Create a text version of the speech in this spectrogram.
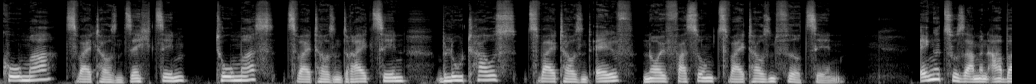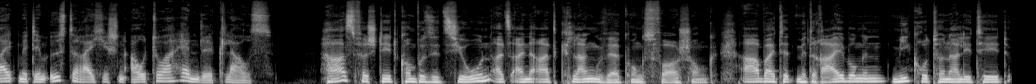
Koma 2016, Thomas 2013, Bluthaus 2011, Neufassung 2014 enge Zusammenarbeit mit dem österreichischen Autor Händel Klaus. Haas versteht Komposition als eine Art Klangwirkungsforschung, arbeitet mit Reibungen, Mikrotonalität,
